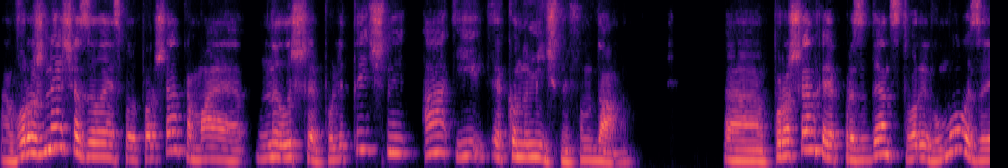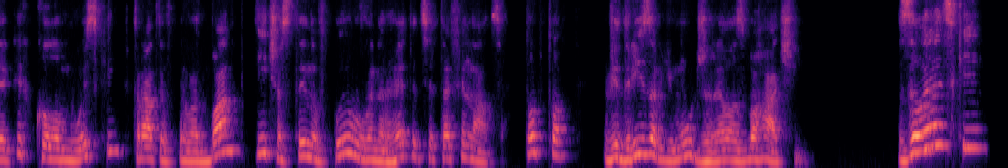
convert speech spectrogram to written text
Ворожнеча Зеленського і Порошенка має не лише політичний, а і економічний фундамент. Е, Порошенко як президент створив умови, за яких Коломойський втратив Приватбанк і частину впливу в енергетиці та фінансах, тобто відрізав йому джерела збагачення. Зеленський,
